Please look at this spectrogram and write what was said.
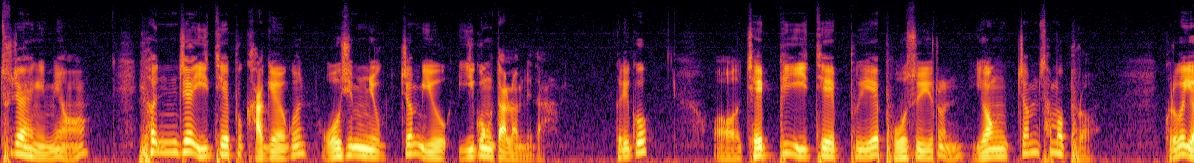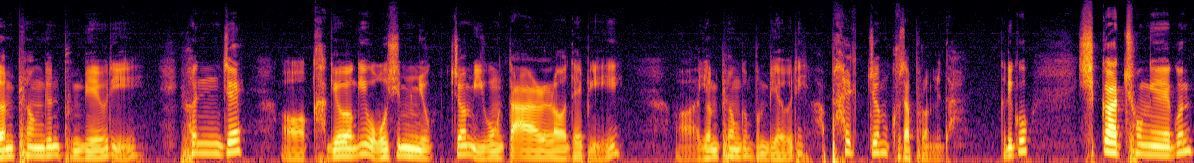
투자형이며 현재 ETF 가격은 56.20달러입니다. 그리고 어, JP ETF의 보수율은 0.35% 그리고 연평균 분배율이 현재 어, 가격이 56.20달러 대비 어, 연평균 분배율이 8.94%입니다. 그리고 시가총액은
